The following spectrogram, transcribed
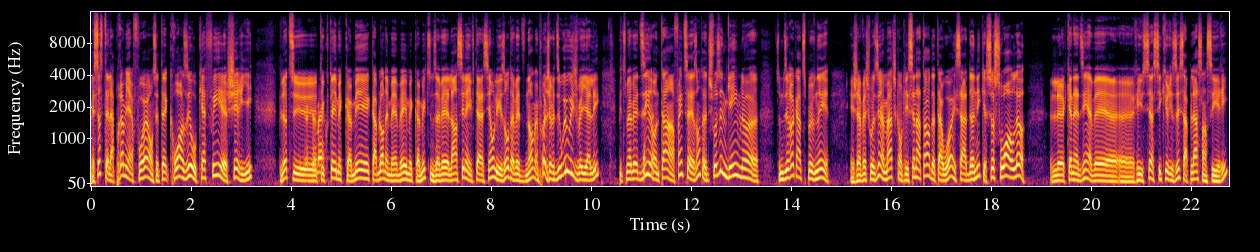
mais ça, c'était la première fois. On s'était croisés au café euh, Chérier. Puis là, tu Exactement. écoutais les mecs comiques, ta blonde aimait les mecs comiques. Tu nous avais lancé l'invitation. Les autres avaient dit non, mais moi, j'avais dit oui, oui, je vais y aller. Puis tu m'avais dit, on était en fin de saison, tu avais dit choisis une game, là. Tu me diras quand tu peux venir. Et j'avais choisi un match contre les sénateurs d'Ottawa et ça a donné que ce soir-là, le Canadien avait euh, euh, réussi à sécuriser sa place en série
